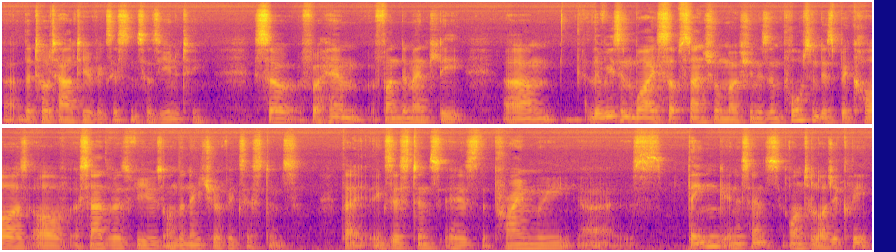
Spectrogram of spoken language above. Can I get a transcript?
uh, the totality of existence as unity. So for him, fundamentally, um, the reason why substantial motion is important is because of Sadra's views on the nature of existence. That existence is the primary uh, thing, in a sense, ontologically.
